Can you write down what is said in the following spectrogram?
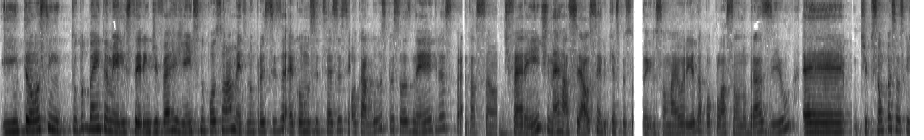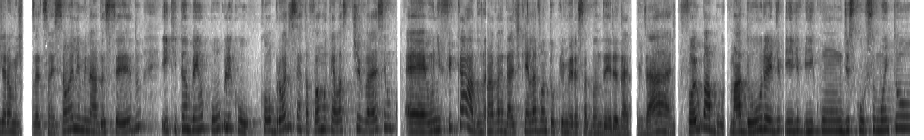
E então, assim, tudo bem também eles serem divergentes no posicionamento. Não precisa, é como se dissesse assim, colocar duas pessoas negras para apresentação diferente, né, racial, sendo que as pessoas negras são maioria da população no Brasil. É, tipo, são pessoas que geralmente as edições são eliminadas cedo e que também o público cobrou, de certa forma, que elas tivessem é, unificado. Né? Na verdade, quem levantou primeiro essa bandeira da atividade foi o Babu, maduro e, e, e com um discurso muito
